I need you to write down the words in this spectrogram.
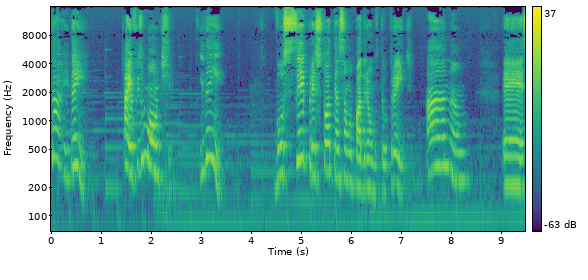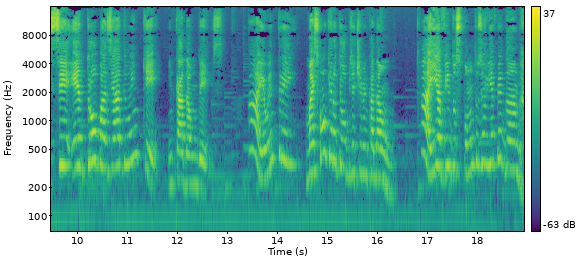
Tá, e daí? Ah, eu fiz um monte. E daí? Você prestou atenção no padrão do teu trade? Ah, não. É, você entrou baseado em quê? Em cada um deles? Ah, eu entrei. Mas qual que era o teu objetivo em cada um? Ah, ia vindo os pontos eu ia pegando.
